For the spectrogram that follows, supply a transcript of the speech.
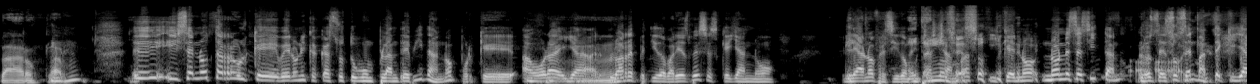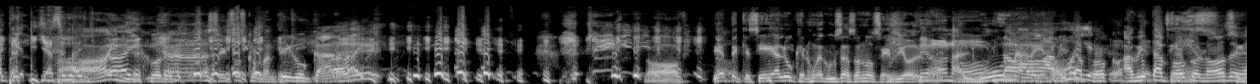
Claro, claro. Y se nota, Raúl, que Verónica Castro tuvo un plan de vida, ¿no? Porque ahora ella lo ha repetido varias veces que ella no le han ofrecido muchas chambas sesos. y que no, no necesita, ¿no? Los sesos en mantequilla. Ahí está, y ya se los- Ay, Ay, hijo de sexos con mantequilla. Ay, No, fíjate que si hay algo que no me gusta son los. No, no. Alguna vez. a mí Oye, tampoco, a mí tampoco, ¿no? Se que-.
